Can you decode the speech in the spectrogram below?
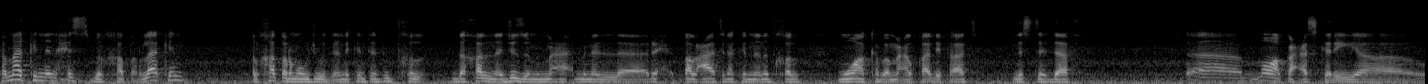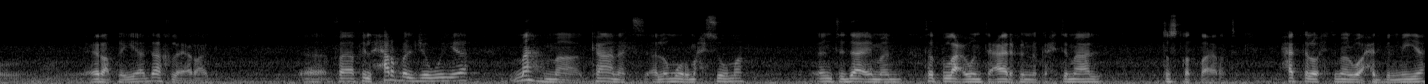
فما كنا نحس بالخطر لكن الخطر موجود لأنك أنت تدخل دخلنا جزء من مع من طلعاتنا كنا ندخل مواكبة مع القاذفات لاستهداف آه، مواقع عسكرية عراقية داخل العراق. ففي الحرب الجوية مهما كانت الأمور محسومة أنت دائما تطلع وأنت عارف أنك احتمال تسقط طائرتك. حتى لو احتمال واحد بالمية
